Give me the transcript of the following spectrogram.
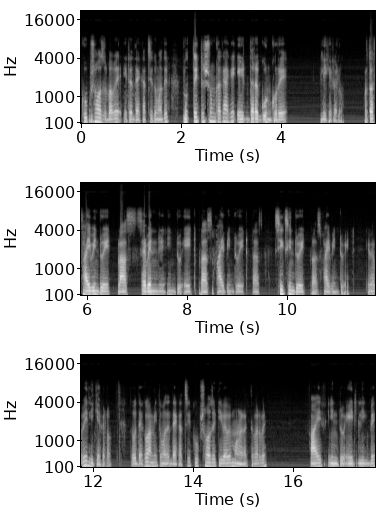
খুব সহজভাবে এটা দেখাচ্ছি তোমাদের, প্রত্যেকটা সংখ্যাকে আগে এইট দ্বারা গুণ করে লিখে ফেলো। অর্থাৎ five into eight plus seven into eight plus five into eight plus six into eight plus five into eight এভাবে লিখে ফেলো তো দেখো আমি তোমাদের দেখাচ্ছি খুব সহজে কীভাবে মনে রাখতে পারবে ফাইভ ইন্টু এইট লিখবে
